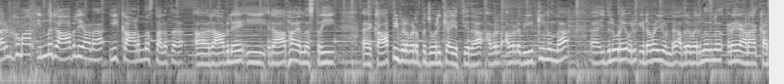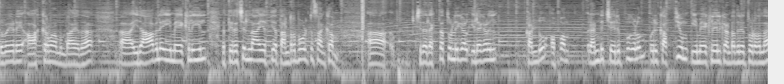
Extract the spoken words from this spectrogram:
അരുൺകുമാർ ഇന്ന് രാവിലെയാണ് ഈ കാണുന്ന സ്ഥലത്ത് രാവിലെ ഈ രാധ എന്ന സ്ത്രീ കാപ്പി വിളവെടുപ്പ് ജോലിക്കായി എത്തിയത്. അവർ അവരുടെ വീട്ടിൽ നിന്ന് ഇതിലൂടെ ഒരു ഇടവഴിയുണ്ട്. അതിൽ വരുന്നതിനിടെയാണ് കടുവയുടെ ആക്രമണം ഉണ്ടായത്. ഈ രാവിലെ ഈ മേഖലയിൽ തിരച്ചിലിനായി എത്തിയ തണ്ടർബോൾട്ട് സംഘം ചില രക്തത്തുള്ളികൾ ഇലകളിൽ കണ്ടു. ഒപ്പം രണ്ട് ചെരുപ്പുകളും ഒരു കത്തിയും ഈ മേഖലയിൽ കണ്ടതിനെ തുടർന്ന്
